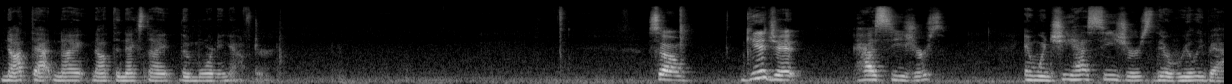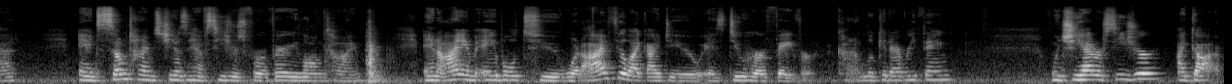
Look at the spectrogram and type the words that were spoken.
not that night, not the next night, the morning after. So, Gidget has seizures, and when she has seizures, they're really bad. And sometimes she doesn't have seizures for a very long time. And I am able to, what I feel like I do is do her a favor. Kind of look at everything When she had her seizure, I got,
